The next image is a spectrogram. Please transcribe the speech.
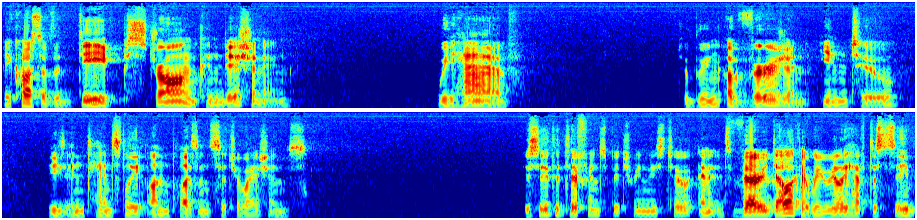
because of the deep, strong conditioning we have to bring aversion into these intensely unpleasant situations. You see the difference between these two? And it's very delicate. We really have to see,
